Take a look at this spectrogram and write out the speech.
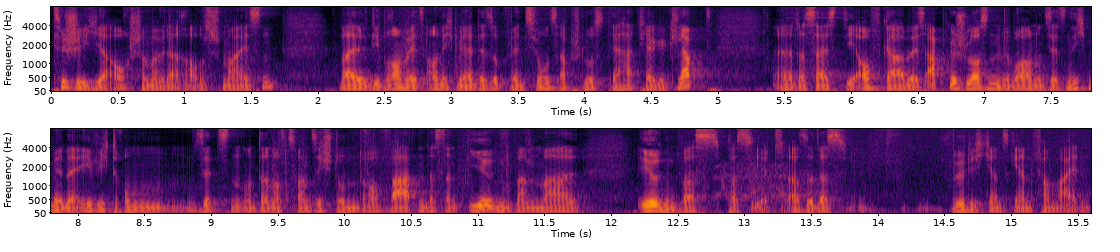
Tische hier auch schon mal wieder rausschmeißen, weil die brauchen wir jetzt auch nicht mehr. Der Subventionsabschluss, der hat ja geklappt. Äh, das heißt, die Aufgabe ist abgeschlossen. Wir brauchen uns jetzt nicht mehr da ewig drum sitzen und dann noch 20 Stunden darauf warten, dass dann irgendwann mal irgendwas passiert. Also das würde ich ganz gern vermeiden.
